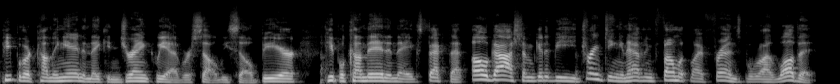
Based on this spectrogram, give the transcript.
people are coming in and they can drink. We have, we sell, we sell beer. People come in and they expect that, oh gosh, I'm going to be drinking and having fun with my friends. But I love it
